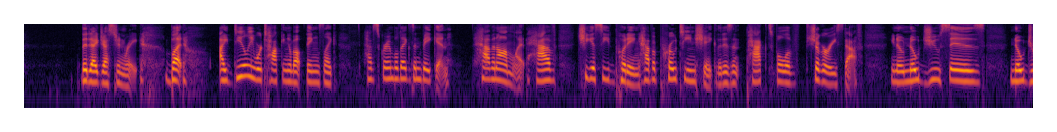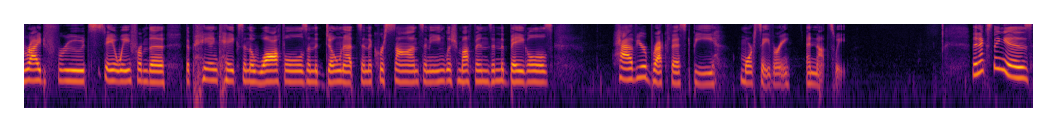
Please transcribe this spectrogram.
the digestion rate. But ideally, we're talking about things like have scrambled eggs and bacon, have an omelet, have chia seed pudding, have a protein shake that isn't packed full of sugary stuff. You know, no juices, no dried fruits, stay away from the, the pancakes and the waffles and the donuts and the croissants and the English muffins and the bagels. Have your breakfast be more savory and not sweet. The next thing is,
